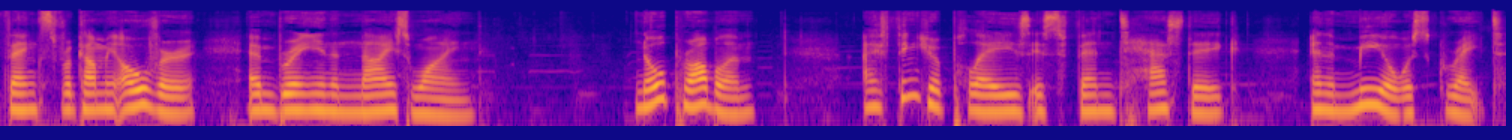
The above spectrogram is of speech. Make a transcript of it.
thanks for coming over and bringing a nice wine. No problem. I think your place is fantastic, and the meal was great.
